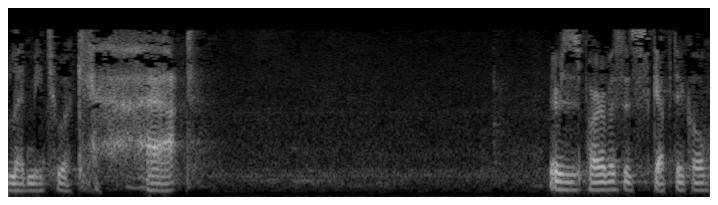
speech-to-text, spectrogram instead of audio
led me to a cat. There's this part of us that's skeptical.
